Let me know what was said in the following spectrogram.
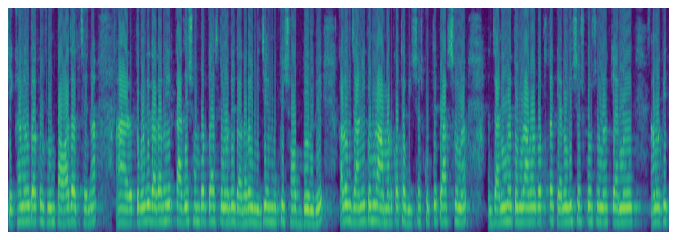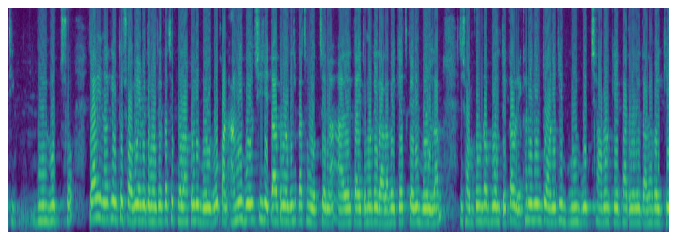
সেখানেও দেখো রুম পাওয়া যাচ্ছে না। আর তোমাদের দাদাভাইয়ের কাজের সম্পর্কে আজ তোমাদের দাদাভাই নিজের মুখে সব বলবে। কারণ জানি তোমরা আমার কথা বিশ্বাস করতে পারছ না। জানি না তোমরা আমার কথাটা কেন বিশ্বাস করছ না, কেন আমাকে ঠিক ভুল বুঝছ। জানি না, কিন্তু সবই আমি তোমাদের কাছে খোলাখুলি বলব। কারণ আমি বলছি সেটা তোমাদের কাছে হচ্ছে না। আর তাই তোমাদের দাদাভাইকে আজকে আমি বললাম যে সম্পূর্ণটা বলতে। কারণ এখানে কিন্তু অনেকেই ভুল বুঝছে আমাকে বা তোমাদের দাদাভাইকে।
